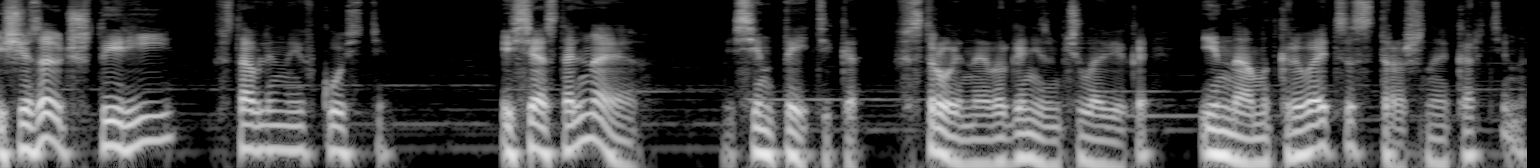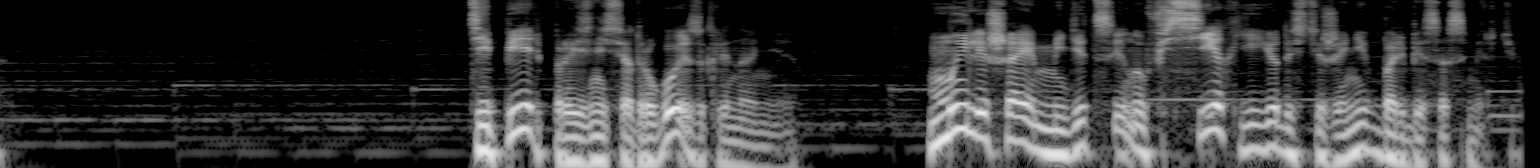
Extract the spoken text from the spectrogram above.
Исчезают штыри, вставленные в кости. И вся остальная синтетика, встроенная в организм человека, и нам открывается страшная картина. Теперь, произнеся другое заклинание, мы лишаем медицину всех ее достижений в борьбе со смертью.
